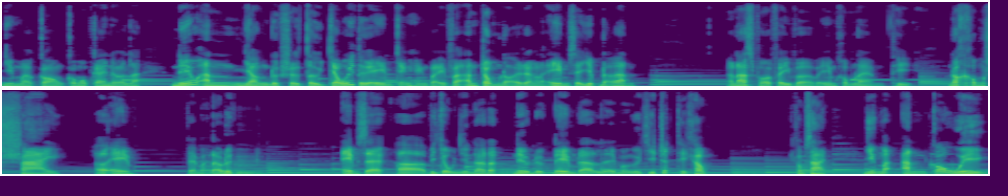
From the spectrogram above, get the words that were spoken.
nhưng mà còn có một cái nữa là nếu anh nhận được sự từ chối từ em chẳng hạn vậy và anh trông đợi rằng là em sẽ giúp đỡ anh anh ask for a favor và em không làm thì nó không sai ở em về mặt đạo đức. Ừ. em sẽ à, ví dụ như nó đó nếu được đem ra để mọi người chỉ trích thì không. Không sai. Nhưng mà anh có quyền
